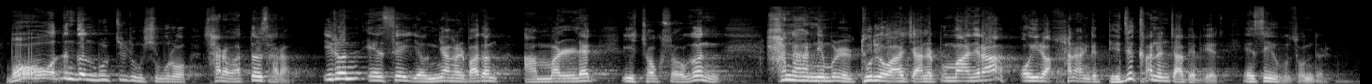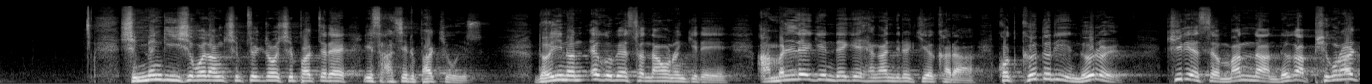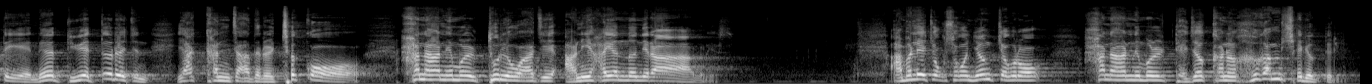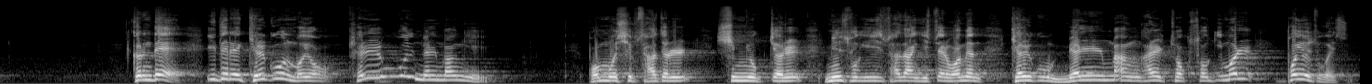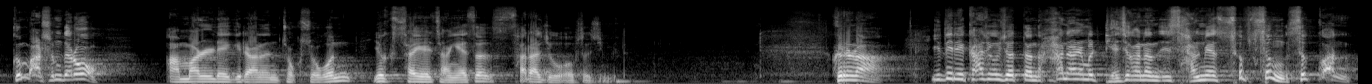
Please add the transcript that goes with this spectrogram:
모든 건 물질 중심으로 살아왔던 사람. 이런 에서의 영향을 받은 아말렉 이 족속은 하나님을 두려워하지 않을 뿐만 아니라 오히려 하나님께 대적하는 자들이. 에서의 후손들. 신명기 25장 17절 18절에 이 사실을 밝히고 있어. 너희는 애굽에서 나오는 길에 아말렉이 내게 행한 일을 기억하라. 곧 그들이 너를 길에서 만나 너가 피곤할 때에 너 뒤에 떨어진 약한 자들을 쳤고 하나님을 두려워하지 아니하였느니라 그랬어. 아말렉 족속은 영적으로 하나님을 대적하는 흑암 세력들이 그런데 이들의 결국은 뭐요? 결국은 멸망이. 본문 14절, 16절, 민숙 24장 2절을 보면 결국 멸망할 족속임을 보여주고 있습니다. 그 말씀대로 아말렉이라는 족속은 역사의 장에서 사라지고 없어집니다. 그러나 이들이 가지고 있었던 하나님을 대적하는 삶의 습성, 습관,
